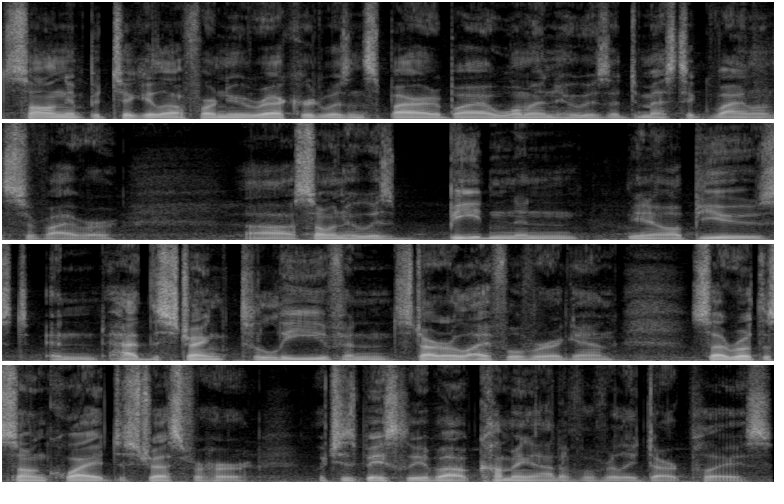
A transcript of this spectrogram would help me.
song in particular off our new record was inspired by a woman who is a domestic violence survivor, uh, someone who was beaten and you know abused and had the strength to leave and start her life over again. So I wrote the song "Quiet Distress" for her, which is basically about coming out of a really dark place.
